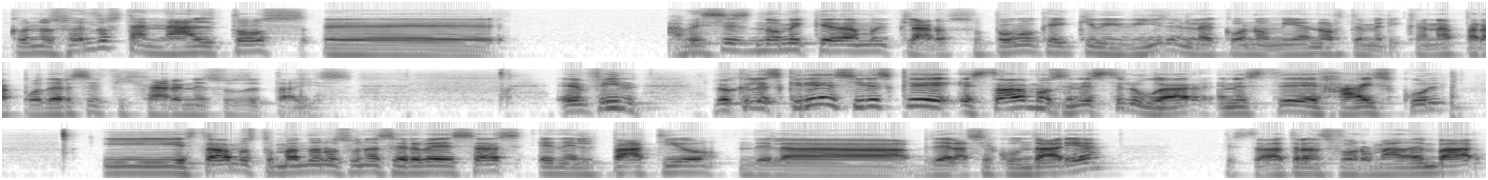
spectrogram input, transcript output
Con los sueldos tan altos, eh, a veces no me queda muy claro. Supongo que hay que vivir en la economía norteamericana para poderse fijar en esos detalles. En fin, lo que les quería decir es que estábamos en este lugar, en este high school, y estábamos tomándonos unas cervezas en el patio de la, de la secundaria, que estaba transformada en bar.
